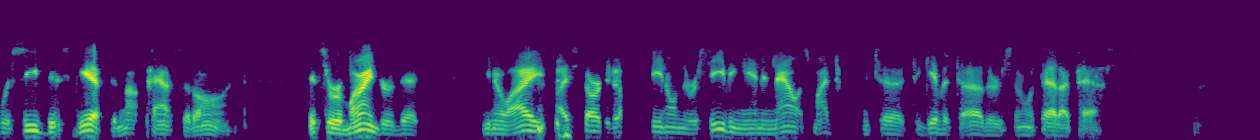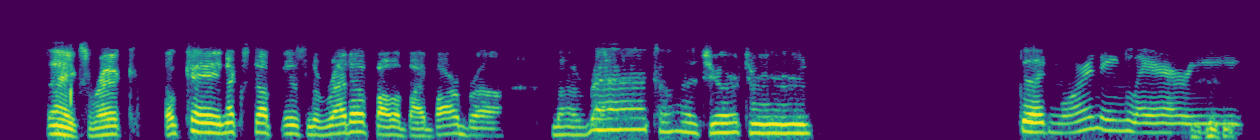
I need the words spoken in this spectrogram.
receive this gift and not pass it on. It's a reminder that, you know, I I started up being on the receiving end, and now it's my turn to to give it to others. And with that, I pass. Thanks, Rick. Okay, next up is Loretta, followed by Barbara. Loretta, it's your turn. Good morning, Larry.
